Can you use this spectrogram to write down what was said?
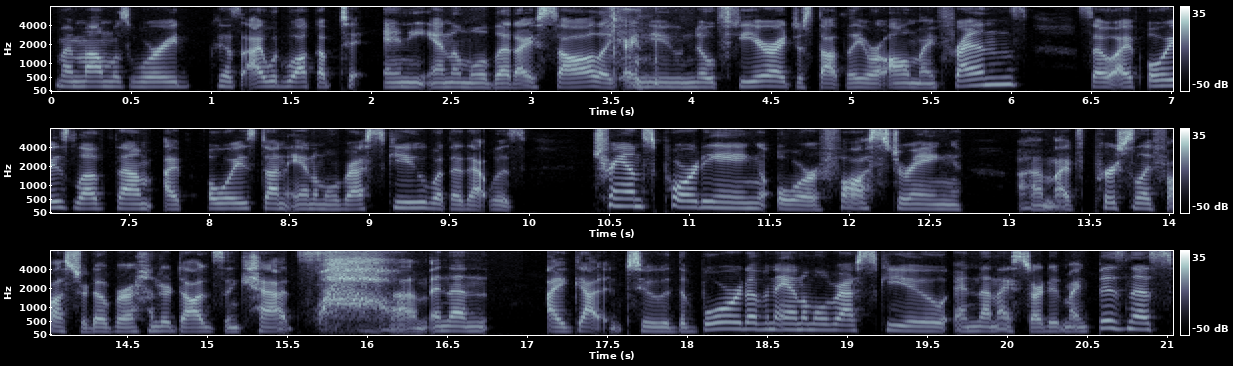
My mom was worried because I would walk up to any animal that I saw. Like I knew no fear. I just thought they were all my friends. So I've always loved them. I've always done animal rescue, whether that was transporting or fostering. Um, I've personally fostered over 100 dogs and cats. Wow. Um, and then I got into the board of an animal rescue. And then I started my business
